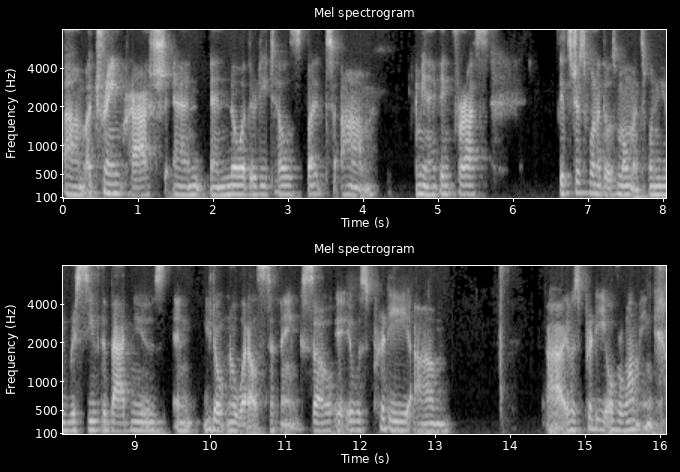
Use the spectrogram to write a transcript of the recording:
um, a train crash, and and no other details. But um, I mean, I think for us, it's just one of those moments when you receive the bad news and you don't know what else to think. So it, it was pretty, um, uh, it was pretty overwhelming.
